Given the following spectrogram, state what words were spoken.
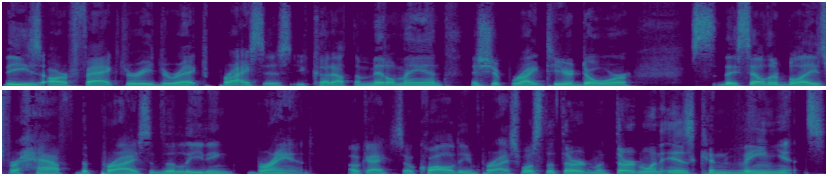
These are factory direct prices. You cut out the middleman, they ship right to your door. They sell their blades for half the price of the leading brand. Okay, so quality and price. What's the third one? Third one is convenience.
